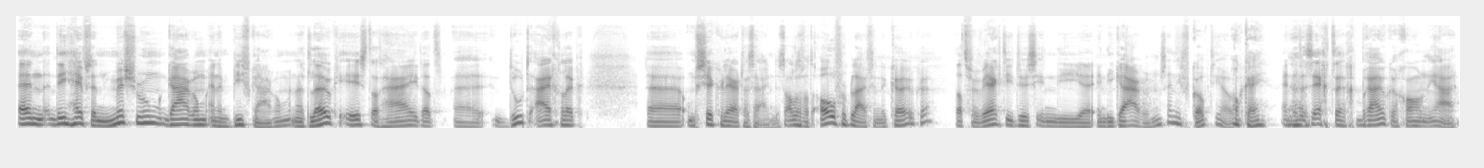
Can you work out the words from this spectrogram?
En die heeft een mushroom garum en een beef garum. En het leuke is dat hij dat eh, doet eigenlijk eh, om circulair te zijn. Dus alles wat overblijft in de keuken, dat verwerkt hij dus in die, eh, in die garums en die verkoopt hij ook. Oké. En dat is echt te gebruiken gewoon, ja,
